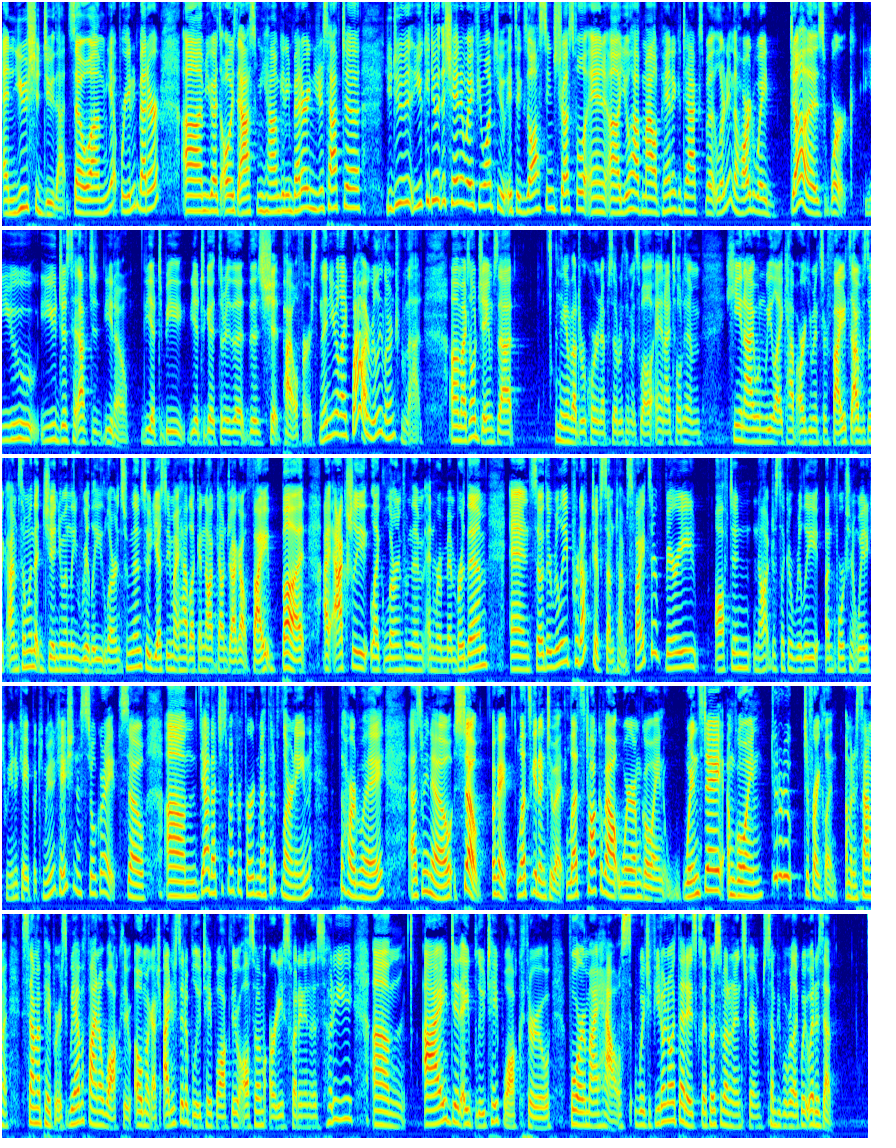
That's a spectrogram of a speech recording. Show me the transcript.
and you should do that. So, um, yep, we're getting better. Um, you guys always ask me how I'm getting better, and you just have to. You do. You could do it the Shannon way if you want to. It's exhausting, stressful, and uh, you'll have mild panic attacks. But learning the hard way does work. You you just have to. You know, you have to be. You have to go through the the shit pile first, and then you're like, wow, I really learned from that. Um, I told James that. I think I'm about to record an episode with him as well, and I told him he and I, when we like have arguments or fights, I was like, I'm someone that genuinely really learns from them. So yes, we might have like a knockdown, drag out fight, but I actually like learn from them and remember them. And so they're really productive sometimes. Fights are very often not just like a really unfortunate way to communicate, but communication is still great. So, um, yeah, that's just my preferred method of learning the hard way, as we know. So, okay, let's get into it. Let's talk about where I'm going. Wednesday, I'm going to Franklin. I'm gonna sign my sign my papers. We have a final walkthrough. Oh my gosh, I just did a blue tape walkthrough. Also, I'm already sweating in this hoodie. Um, I did a blue tape walkthrough for my house, which if you don't know what that is, because I posted about it on Instagram, some people were like, "Wait, what is that?"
